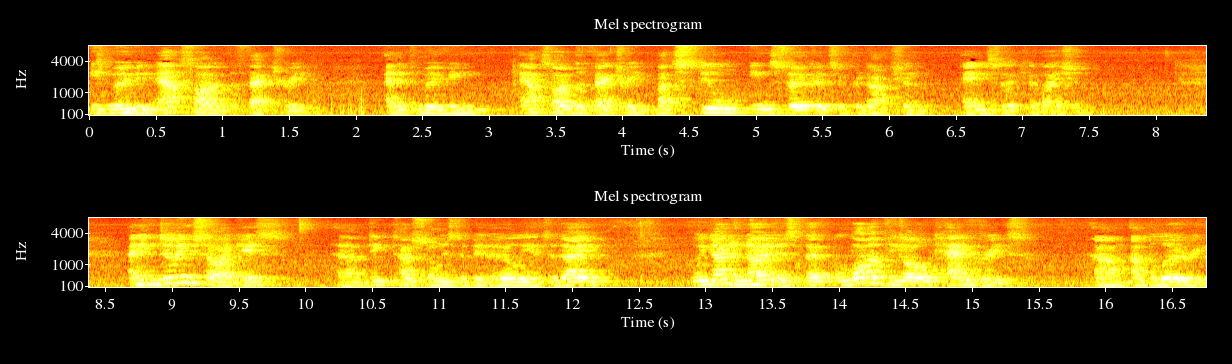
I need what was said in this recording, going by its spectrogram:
is moving outside of the factory and it's moving outside of the factory but still in circuits of production and circulation. And in doing so, I guess, um, Dick touched on this a bit earlier today, we're going to notice that a lot of the old categories um, are blurring.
